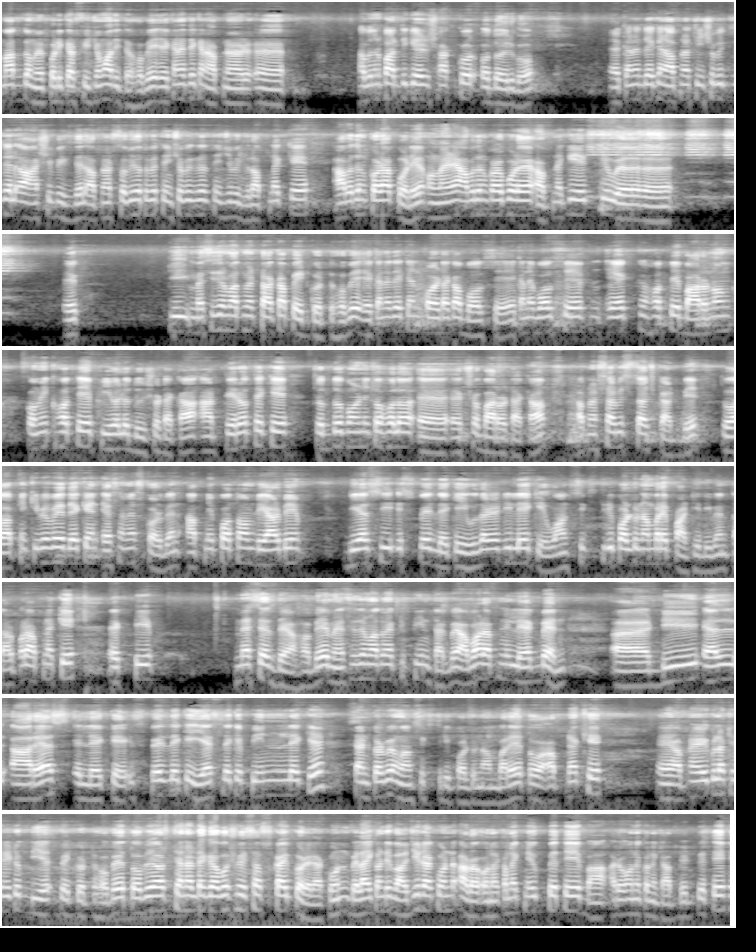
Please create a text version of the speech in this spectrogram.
মাধ্যমে পরীক্ষার ফি জমা দিতে হবে। এখানে দেখেন আপনার আবেদন প্রার্থীকের স্বাক্ষর ও দৈর্ঘ্য। এখানে দেখেন আপনার তিনশো পিক্সেল আশি পিক্সেল আপনার ছবি হতে হবে তিনশো পিক্সেল তিনশো পিক্সেল আপনাকে আবেদন করার পরে অনলাইনে আবেদন করার পরে আপনাকে একটি একটি মেসেজের মাধ্যমে টাকা পেড করতে হবে। এখানে দেখেন কয় টাকা বলছে? এখানে বলছে এক হতে বারো নং কমিক হতে ফি হলো দুইশো টাকা, আর তেরো থেকে চোদ্দ বর্ণিত হলো একশো বারো টাকা। আপনার সার্ভিস চার্জ কাটবে। তো আপনি কীভাবে দেখেন এস এম এস করবেন। আপনি প্রথম ডিআরবি ডিএলসি স্পেস লেখে ইউজার আইডি লেখে ওয়ান সিক্স থ্রি টু নাম্বারে পাঠিয়ে দিবেন। তারপর আপনাকে একটি মেসেজ দেওয়া হবে। মেসেজের মাধ্যমে একটি পিন থাকবে। আবার আপনি লিখবেন ডিএলআরএস লেখে স্পেস লেখে ইয়েস লেখে পিন লেখে সেন্ড করবেন ওয়ান সিক্স থ্রি টু নাম্বারে তো আপনাকে আপনার এগুলো টেলিটক দিয়ে পেড করতে হবে। তবে আর চ্যানেলটাকে অবশ্যই সাবস্ক্রাইব করে রাখুন বেলাইকনটি বাজিয়ে রাখুন আরও অনেক অনেক নিয়োগ পেতে বা আরও অনেক অনেক আপডেট পেতে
